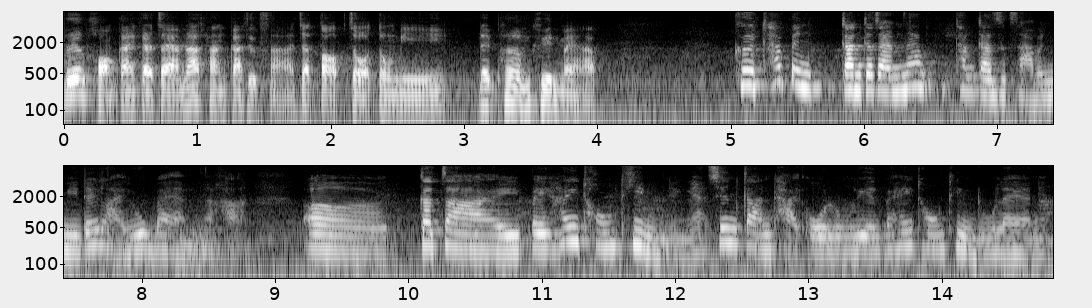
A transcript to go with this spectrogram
เรื่องของการกระจายอำนาจทางการศึกษาจะตอบโจทย์ตรงนี้ได้เพิ่มขึ้นไหมครับ คือถ้าเป็นการกระจายอำนาจทางการศึกษามันมีได้หลายรูปแบบนะคะเอ่อ กระจายไปให้ท้องถิ่นอย่างเงี้ย เช่นการถ่ายโอนโรงเรียนไปให้ท้องถิ่นดูแลเนี่ย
